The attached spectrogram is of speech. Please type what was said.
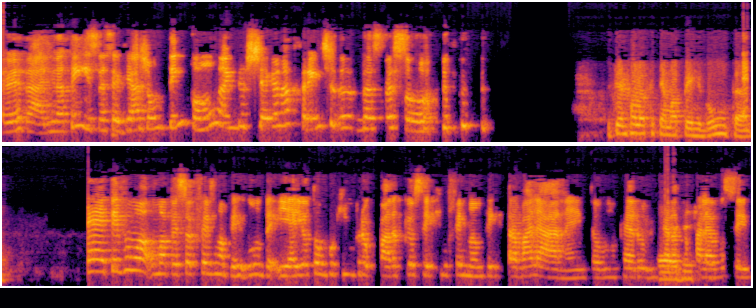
é verdade, ainda tem isso, né? Você viaja um tempão, ainda chega na frente das pessoas. Você falou que tem uma pergunta. É, teve uma, uma pessoa que fez uma pergunta, e aí eu tô um pouquinho preocupada porque eu sei que o Fernando tem que trabalhar, né? Então não quero, não quero é, atrapalhar gente... vocês.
